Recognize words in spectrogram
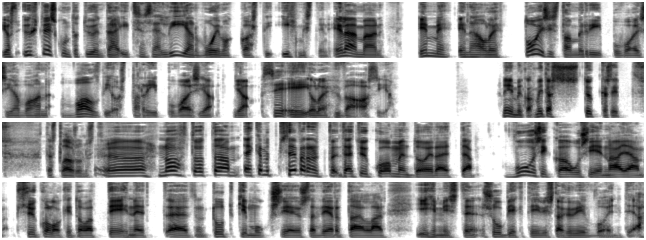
Jos yhteiskunta työntää itsensä liian voimakkaasti ihmisten elämään, emme enää ole toisistamme riippuvaisia, vaan valtiosta riippuvaisia, ja se ei ole hyvä asia. Niin Mika, mitäs tykkäsit tästä lausunnosta? Öö, no tota, ehkä sen verran nyt täytyy kommentoida, että vuosikausien ajan psykologit ovat tehneet tutkimuksia, joissa vertaillaan ihmisten subjektiivista hyvinvointia.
